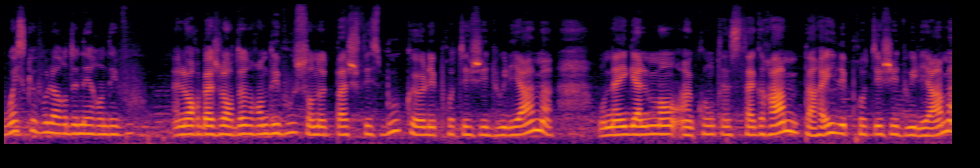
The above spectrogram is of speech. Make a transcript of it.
où est-ce que vous leur donnez rendez-vous? Alors, bah, je leur donne rendez-vous sur notre page Facebook, euh, Les Protégés de William. On a également un compte Instagram, pareil, Les Protégés de William.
